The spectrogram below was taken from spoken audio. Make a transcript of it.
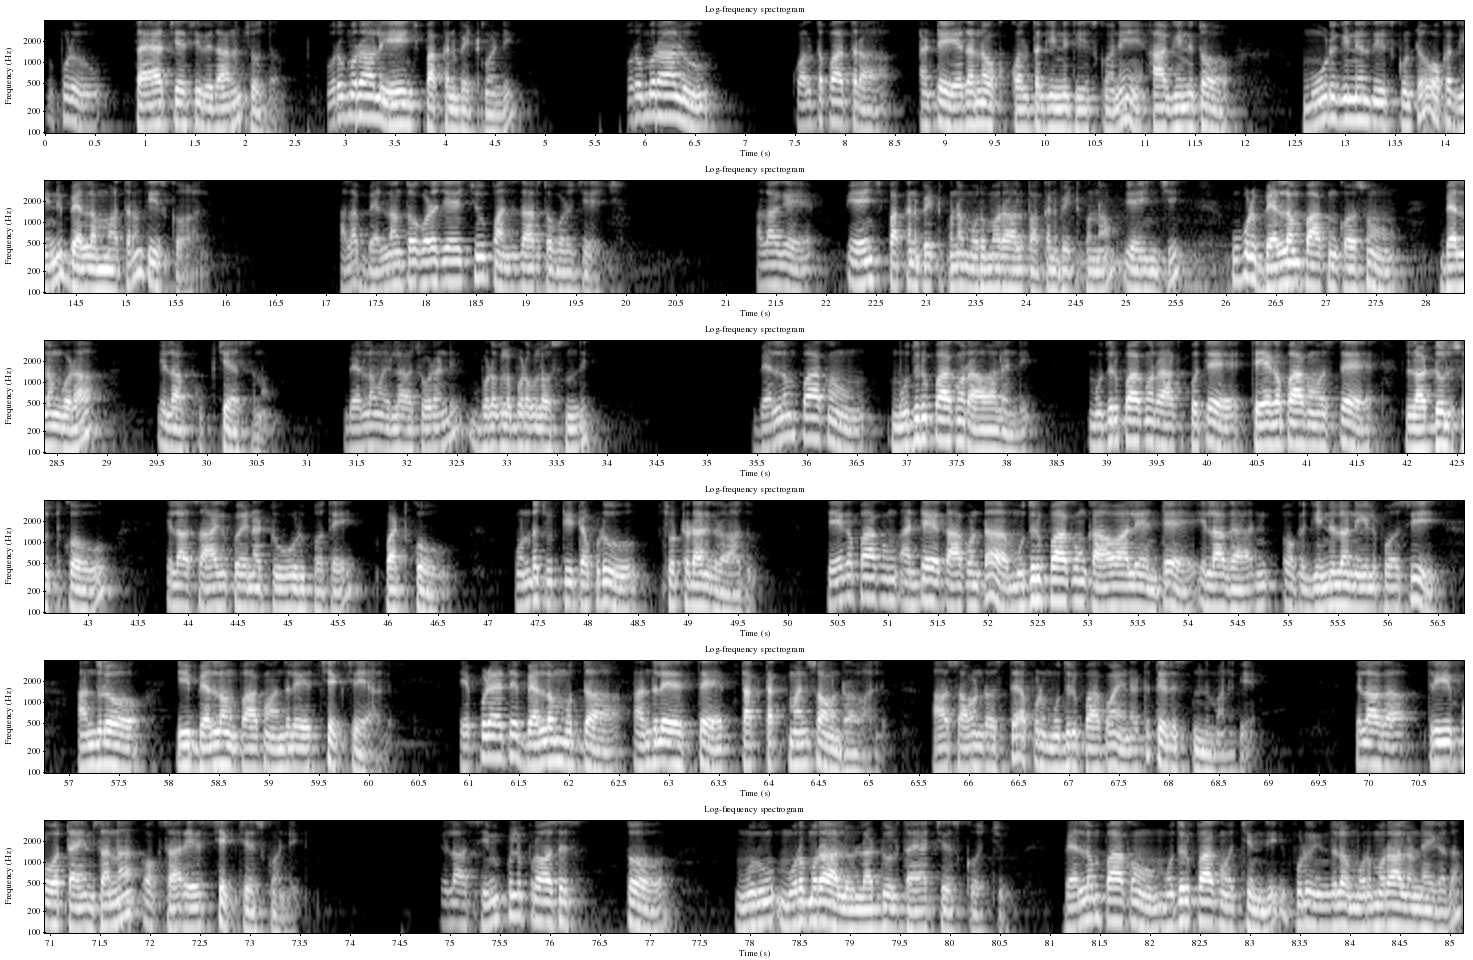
ఇప్పుడు తయారు చేసే విధానం చూద్దాం. ఉరుమురాలు వేయించి పక్కన పెట్టుకోండి. ఉరుమురాలు కొలత పాత్ర అంటే ఏదన్నా ఒక కొలత గిన్నె తీసుకొని ఆ గిన్నెతో మూడు గిన్నెలు తీసుకుంటే ఒక గిన్నె బెల్లం మాత్రం తీసుకోవాలి. అలా బెల్లంతో కూడా చేయొచ్చు పంచదారతో కూడా చేయొచ్చు. అలాగే వేయించి పక్కన పెట్టుకున్న మురమురాలు పక్కన పెట్టుకున్నాం వేయించి. ఇప్పుడు బెల్లం పాకం కోసం బెల్లం కూడా ఇలా కుక్ చేస్తున్నాం. బెల్లం ఇలా చూడండి బుడగలు బుడగలు వస్తుంది. బెల్లం పాకం ముదురు పాకం రావాలండి. ముదురు పాకం రాకపోతే తీగ పాకం వస్తే లడ్డూలు చుట్టుకోవు ఇలా సాగిపోయినట్టు ఊడిపోతాయి పట్టుకోవు. ఉండ చుట్టేటప్పుడు చుట్టడానికి రాదు. తీగపాకం అంటే కాకుండా ముదురు పాకం కావాలి అంటే ఇలాగా ఒక గిన్నెలో నీళ్ళు పోసి అందులో ఈ బెల్లం పాకం అందులో వేసి చెక్ చేయాలి. ఎప్పుడైతే బెల్లం ముద్ద అందులో వేస్తే టక్ టక్ మని సౌండ్ రావాలి. ఆ సౌండ్ వస్తే అప్పుడు ముదురు పాకం అయినట్టు తెలుస్తుంది మనకి. ఇలాగా త్రీ ఫోర్ టైమ్స్ అన్న ఒకసారి వేసి చెక్ చేసుకోండి. ఇలా సింపుల్ ప్రాసెస్తో మురు మురమురాలు లడ్డూలు తయారు చేసుకోవచ్చు. బెల్లం పాకం ముదురు పాకం వచ్చింది. ఇప్పుడు ఇందులో మురమురాలు ఉన్నాయి కదా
